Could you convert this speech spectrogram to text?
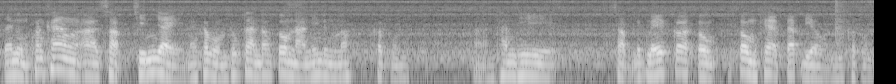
ใจหนุ่มค่อนข้างสับชิ้นใหญ่นะครับ ผมทุกท่านต้องต้มนานนิดนึงเนาะครับผมท่านที่สับเล็กๆ ก็ต้มต้มแค่แป๊บเดียวนะครับผม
